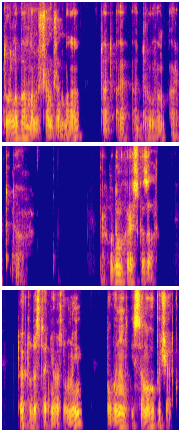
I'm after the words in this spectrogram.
дурлаба манушам джанма, тад адрувам артадам. Прохладно Махарадж сказав, той, хто достатньо розумний, повинен із самого початку,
